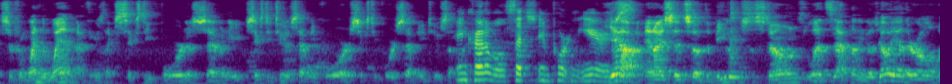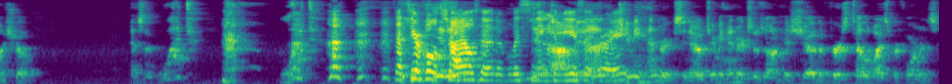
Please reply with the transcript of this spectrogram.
So "From when to when?" I think it was like 64 to 70, 62 to 74, or 64 to 72, something. like. Incredible. Such important years. Yeah, and I said, so the Beatles, the Stones, Led Zeppelin. He goes, oh yeah, they're all on my show. And I was like, what? what? That's your whole kidding? childhood of listening yeah, to music, man. right? Jimi Hendrix, you know, Jimi Hendrix was on his show, the first televised performance.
